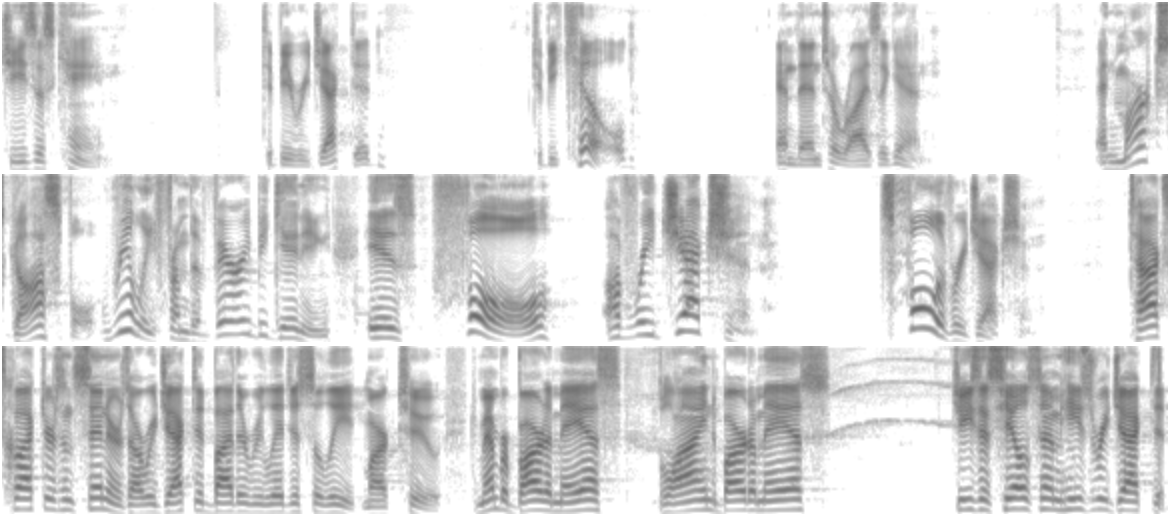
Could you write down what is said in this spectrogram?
Jesus came to be rejected, to be killed, and then to rise again. And Mark's gospel, really from the very beginning, is full of rejection. It's full of rejection. Tax collectors and sinners are rejected by the religious elite, Mark 2. Remember Bartimaeus, blind Bartimaeus? Jesus heals him, he's rejected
